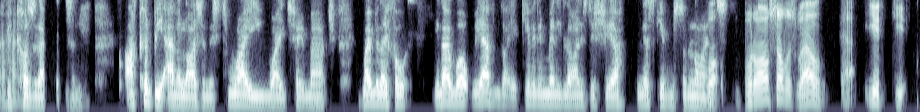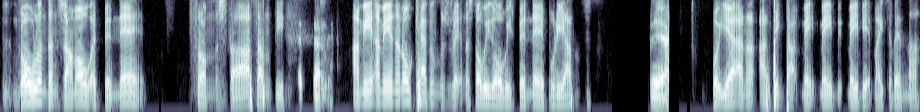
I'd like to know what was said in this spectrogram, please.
Uh-huh. because of that reason. I could be analysing this way, way too much. Maybe they thought, you know what, we haven't got it given him many lines this year. Let's give him some lines. But but also as well, uh, you, you Roland and Zammo had been there from the start, hadn't they? Exactly. I mean, I mean, I know Kevin was written as though he'd always been there, but he hadn't. Yeah. But yeah, and I, I think that may, maybe maybe it might have been that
